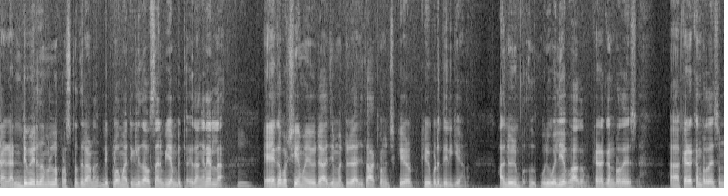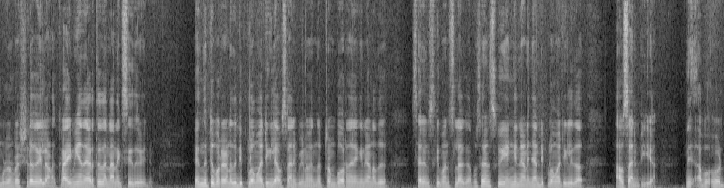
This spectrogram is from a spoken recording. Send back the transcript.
രണ്ടുപേര് തമ്മിലുള്ള പ്രശ്നത്തിലാണ് ഡിപ്ലോമാറ്റിക്കലി ഇത് അവസാനിപ്പിക്കാൻ പറ്റുക. ഇതങ്ങനെയല്ല. ഏകപക്ഷീയമായ ഒരു രാജ്യം മറ്റൊരു രാജ്യത്തെ ആക്രമിച്ച് കീഴ് കീഴ്പ്പെടുത്തിയിരിക്കുകയാണ്. അതിന്റെ ഒരു ഒരു വലിയ ഭാഗം കിഴക്കൻ പ്രദേശ് കിഴക്കൻ പ്രദേശം മുഴുവൻ റഷ്യയുടെ കയ്യിലാണ്. ക്രൈമിയ നേരത്തെ തന്നെ അനക്സ് ചെയ്ത് കഴിഞ്ഞു. എന്നിട്ട് പറയണത് ഡിപ്ലോമാറ്റിക്കലി അവസാനിപ്പിക്കണം എന്ന്. ട്രംപ് പറഞ്ഞാൽ എങ്ങനെയാണത് സെലൻസ്കി മനസ്സിലാക്കുക. അപ്പോൾ സെലൻസ്കി എങ്ങനെയാണ് ഞാൻ ഡിപ്ലോമാറ്റിക്കലി ഇത് അവസാനിപ്പിക്കുക? അപ്പോൾ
